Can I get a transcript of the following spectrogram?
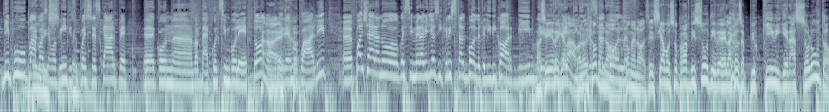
di pupa, poi Bellissimo, siamo finiti su bellissimo. queste scarpe eh, con, eh, vabbè, col simboletto, non Ah, diremo ecco. quali. Eh, poi c'erano questi meravigliosi crystal ball, te li ricordi? Ma Eh, si regalavano, come no, come no? Se siamo sopravvissuti, è la cosa più chimica in assoluto.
